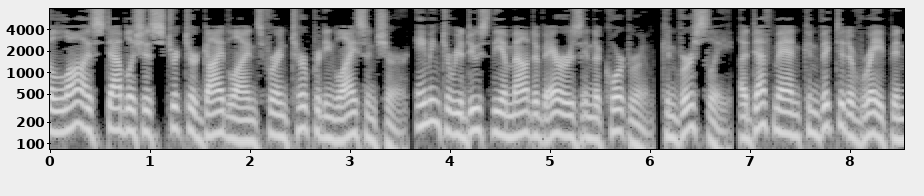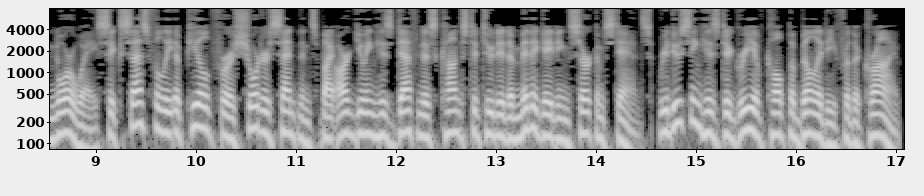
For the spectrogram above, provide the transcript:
The law establishes stricter guidelines for interpreting licensure, aiming to reduce the amount of errors in the courtroom. Conversely, a deaf man convicted of rape in Norway successfully appealed for a shorter sentence by arguing his deafness constituted a mitigating circumstance, reducing his degree of culpability for the crime.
